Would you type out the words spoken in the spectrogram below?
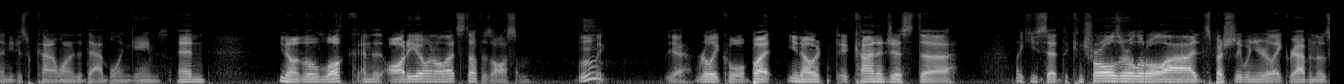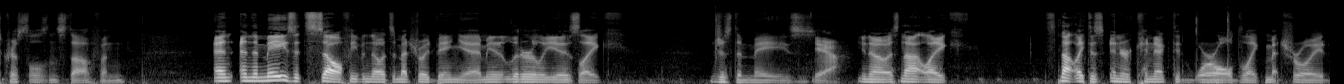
and he just kind of wanted to dabble in games, and you know, the look and the audio and all that stuff is awesome Mm. Like- yeah, really cool. But you know, it, it kind of just uh, like you said, the controls are a little odd, especially when you're like grabbing those crystals and stuff, and and and the maze itself, even though it's a Metroidvania, I mean, it literally is like just a maze. Yeah. You know, it's not like it's not like this interconnected world like Metroid,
